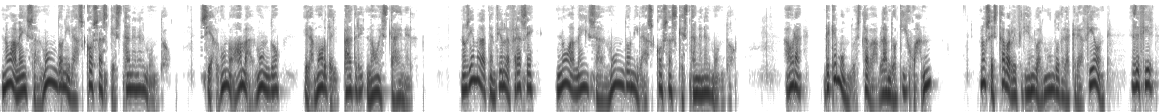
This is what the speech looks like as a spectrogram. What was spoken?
No améis al mundo ni las cosas que están en el mundo. Si alguno ama al mundo, el amor del Padre no está en él. Nos llama la atención la frase no améis al mundo ni las cosas que están en el mundo. Ahora, ¿de qué mundo estaba hablando aquí Juan? No se estaba refiriendo al mundo de la creación, es decir,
